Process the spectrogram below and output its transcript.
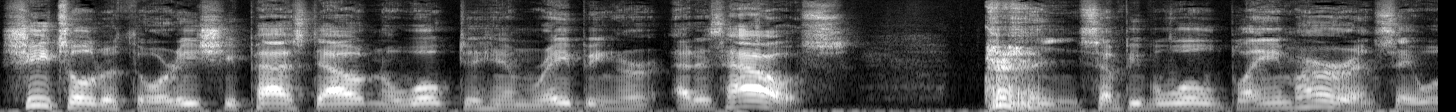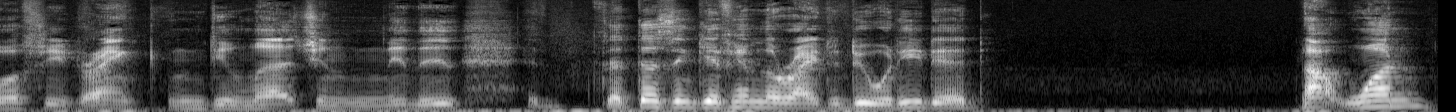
She told authorities she passed out and awoke to him raping her at his house. Some people will blame her and say, well, she drank too much, and that doesn't give him the right to do what he did. Not one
